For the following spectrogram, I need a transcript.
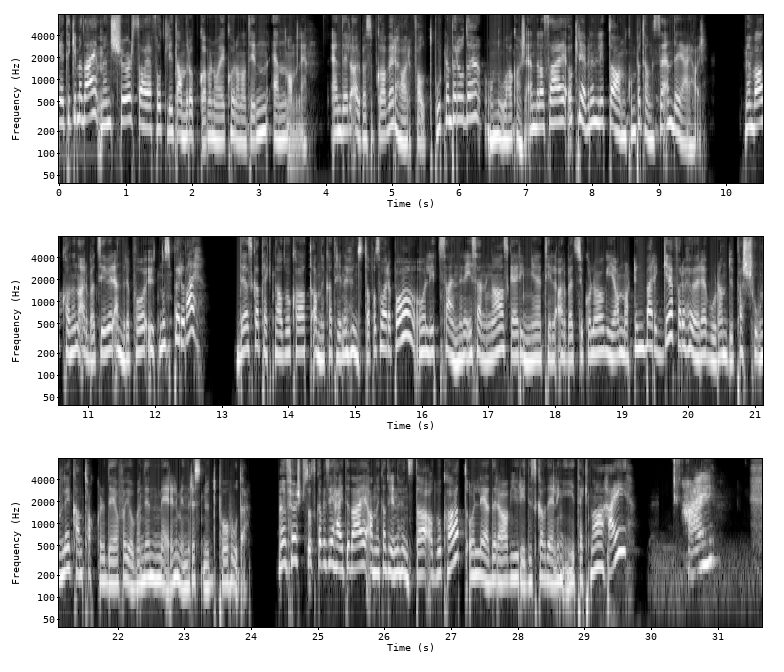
Jeg vet ikke med deg, men sjøl har jeg fått litt andre oppgaver nå i koronatiden enn vanlig. En del arbeidsoppgaver har falt bort en periode, og noe har kanskje endra seg og krever en litt annen kompetanse enn det jeg har. Men hva kan en arbeidsgiver endre på uten å spørre deg? Det skal Tekna-advokat Anne Katrine Hunstad få svare på, og litt seinere i sendinga skal jeg ringe til arbeidspsykolog Jan Martin Berge for å høre hvordan du personlig kan takle det å få jobben din mer eller mindre snudd på hodet. Men først så skal vi si hei til deg, Anne Katrine Hunstad, advokat og leder av juridisk avdeling i Tekna. Hei! Hei.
